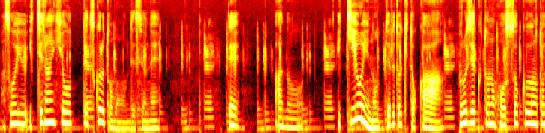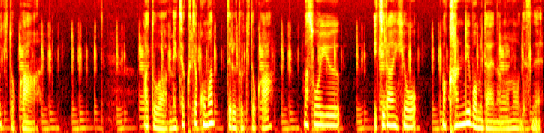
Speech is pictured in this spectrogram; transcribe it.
まあ、そういう一覧表って作ると思うんですよね。であの勢いに乗ってる時とかプロジェクトの発足の時とかあとはめちゃくちゃ困ってる時とか、まあ、そういう一覧表、まあ、管理簿みたいなものをですね、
